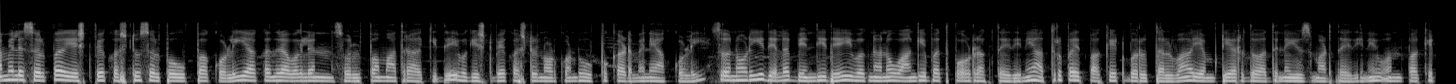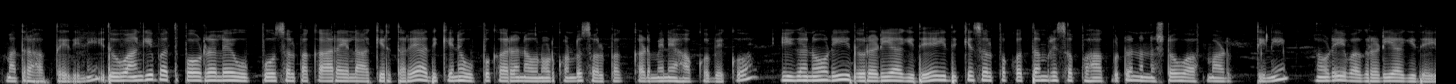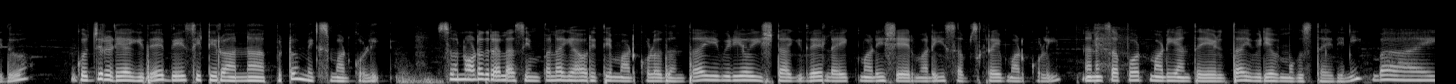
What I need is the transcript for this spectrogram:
ಆಮೇಲೆ ಸ್ವಲ್ಪ ಎಷ್ಟು ಬೇಕು ಅಷ್ಟು ಸ್ವಲ್ಪ ಉಪ್ಪು ಹಾಕ್ಕೊಳ್ಳಿ. ಯಾಕಂದರೆ ಆವಾಗಲೇ ನಾನು ಸ್ವಲ್ಪ ಮಾತ್ರ ಹಾಕಿದ್ದೆ. ಇವಾಗ ಎಷ್ಟು ಬೇಕು ಅಷ್ಟು ನೋಡಿಕೊಂಡು ಉಪ್ಪು ಕಡಿಮೆನೇ ಹಾಕ್ಕೊಳ್ಳಿ. ಸೊ ನೋಡಿ ಇದೆಲ್ಲ ಬೆಂದಿದೆ. ಇವಾಗ ನಾನು ವಾಂಗಿಬಾತ್ ಪೌಡ್ರ್ ಹಾಕ್ತಾಯಿದ್ದೀನಿ ಹತ್ತು ರೂಪಾಯಿದು ಪಾಕೆಟ್ ಬರುತ್ತಲ್ವ? ಎಂ ಟಿ ಆರ್ದು ಅದನ್ನೇ ಯೂಸ್ ಮಾಡ್ತಾಯಿದ್ದೀನಿ ಒಂದು ಪಾಕೆಟ್ ಮಾತ್ರ ಹಾಕ್ತಾಯಿದ್ದೀನಿ ಇದು ವಾಂಗಿಬಾತ್ ಪೌಡ್ರಲ್ಲೇ ಉಪ್ಪು ಸ್ವಲ್ಪ ಖಾರ ಎಲ್ಲ ಹಾಕಿರ್ತಾರೆ. ಅದಕ್ಕೇ ಉಪ್ಪು ಖಾರ ನಾವು ನೋಡಿಕೊಂಡು ಸ್ವಲ್ಪ ಕಡಿಮೆನೇ ಹಾಕ್ಕೋಬೇಕು. ಈಗ ನೋಡಿ ಇದು ರೆಡಿಯಾಗಿದೆ. ಇದಕ್ಕೆ ಸ್ವಲ್ಪ ಕೊತ್ತಂಬರಿ ಸೊಪ್ಪು ಹಾಕ್ಬಿಟ್ಟು ನಾನು ಸ್ಟವ್ ಆಫ್ ಮಾಡ್ತೀನಿ. ನೋಡಿ ಇವಾಗ ರೆಡಿಯಾಗಿದೆ ಇದು. ಗೊಜ್ಜು ರೆಡಿಯಾಗಿದೆ. ಬೇಯಿಸಿಟ್ಟಿರೋ ಅನ್ನ ಹಾಕ್ಬಿಟ್ಟು ಮಿಕ್ಸ್ ಮಾಡ್ಕೊಳ್ಳಿ. ಸೊ ನೋಡಿದ್ರಲ್ಲ ಸಿಂಪಲಾಗಿ ಯಾವ ರೀತಿ ಮಾಡ್ಕೊಳ್ಳೋದು ಅಂತ. ಈ ವಿಡಿಯೋ ಇಷ್ಟ ಆಗಿದ್ರೆ ಲೈಕ್ ಮಾಡಿ, ಶೇರ್ ಮಾಡಿ, ಸಬ್ಸ್ಕ್ರೈಬ್ ಮಾಡ್ಕೊಳ್ಳಿ. ನನಗೆ ಸಪೋರ್ಟ್ ಮಾಡಿ ಅಂತ ಹೇಳ್ತಾ ಈ ವಿಡಿಯೋ ಮುಗಿಸ್ತಾ ಇದ್ದೀನಿ. ಬಾಯ್.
